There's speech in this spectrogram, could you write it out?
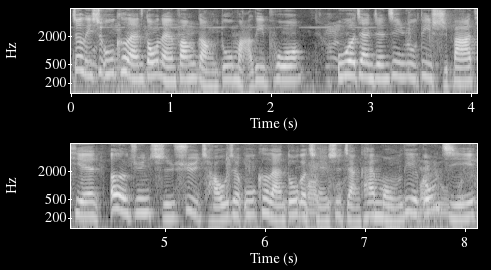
这里是乌克兰东南方港都马利坡。乌俄战争进入第十八天，俄军持续朝着乌克兰多个城市展开猛烈攻击，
